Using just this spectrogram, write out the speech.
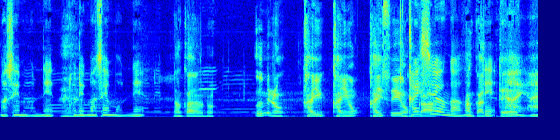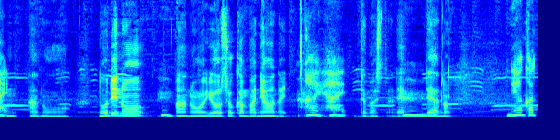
ませんもんね、ええ。取れませんもんね。なんかあの海の海,、海温海水温が海水温が上がってはいはい。うんあの海苔の,、うん。あの養殖が間に合わないってはいはい、言ってましたね。うん。であの値上がっ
